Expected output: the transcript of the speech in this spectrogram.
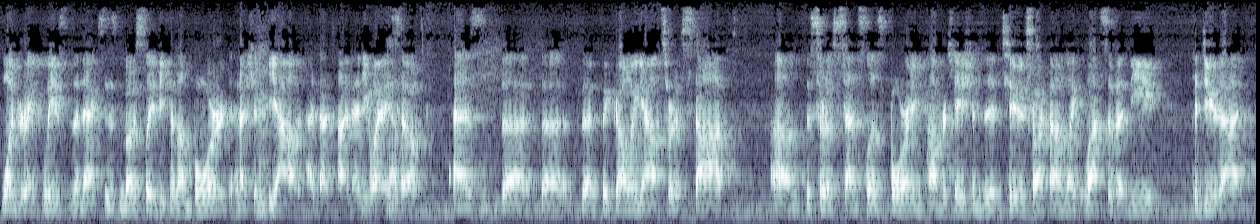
one drink leads to the next is mostly because I'm bored and I shouldn't be out at that time anyway. Yeah. So as the, the the the going out sort of stopped, um, the sort of senseless, boring conversations did too. So I found like less of a need to do that.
